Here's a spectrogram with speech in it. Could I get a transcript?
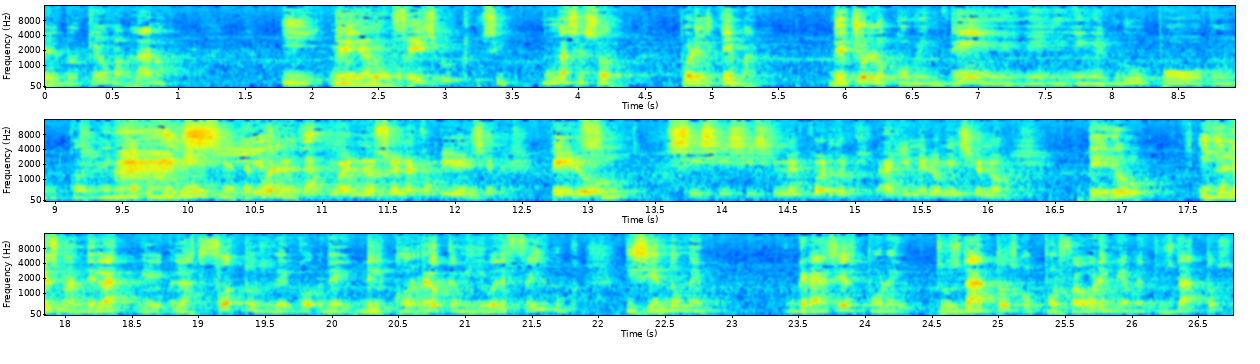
el bloqueo, me hablaron. Y ¿Te me llamó Facebook? Sí, un asesor por el tema. De hecho, lo comenté en, en- en el grupo, con- con- en una convivencia, Sí, ¿te acuerdas? Bueno, no suena a convivencia, pero Sí. sí, sí, sí, sí, me acuerdo. Alguien me lo mencionó. Pero Y yo les mandé la- las fotos de co- de- del correo que me llegó de Facebook, diciéndome gracias por tus datos o por favor envíame tus datos.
